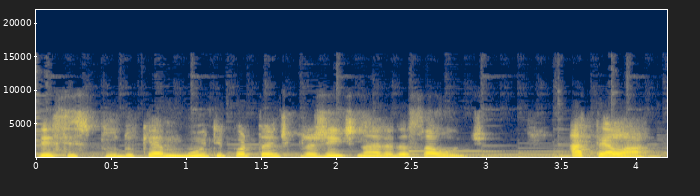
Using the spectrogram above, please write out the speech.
desse estudo que é muito importante para a gente na área da saúde. Até lá!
